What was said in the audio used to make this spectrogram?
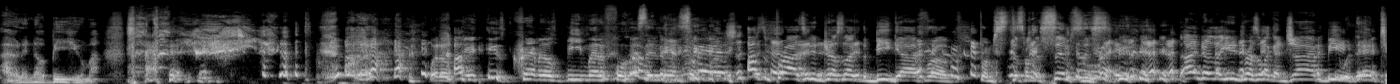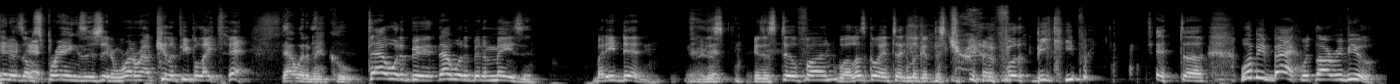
I only know bee humor. But, uh, he, he was cramming those bee metaphors in there so much. I'm surprised he didn't dress like the bee guy from from, from The Simpsons. I didn't dress like he didn't dress like a giant bee with antennas on springs and shit and run around killing people like that. That would have been cool. That would have been that would have been amazing. But he didn't. Is, this, is it still fun? Well, let's go ahead and take a look at this trailer for the beekeeper. And, uh, we'll be back with our review.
